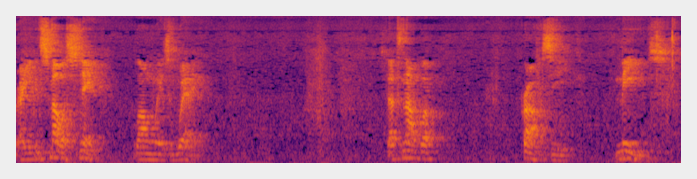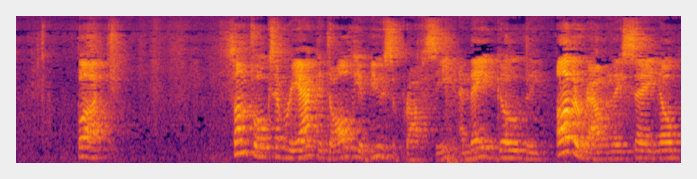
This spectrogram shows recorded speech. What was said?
Right? You can smell a snake a long ways away. That's not what prophecy means. But some folks have reacted to all the abuse of prophecy and they go the other route and they say, no,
